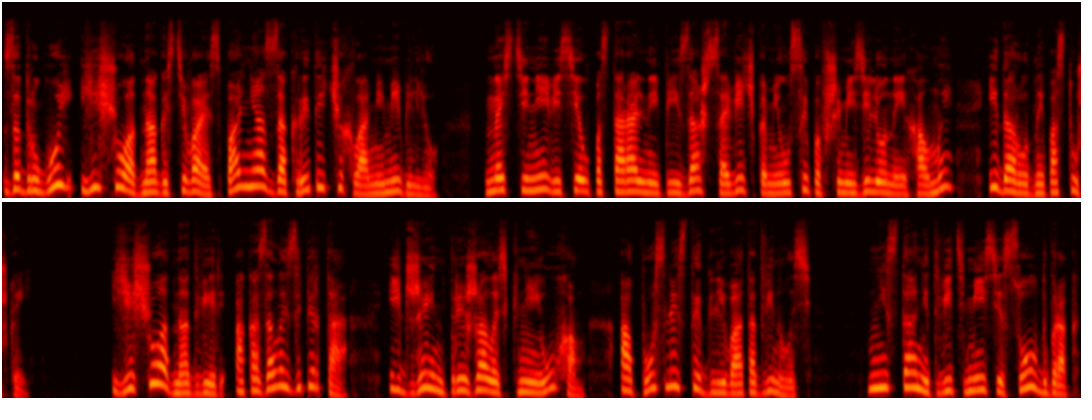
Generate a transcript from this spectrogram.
за другой еще одна гостевая спальня с закрытой чехлами мебелью. На стене висел пасторальный пейзаж с овечками, усыпавшими зеленые холмы, и дородной пастушкой. Еще одна дверь оказалась заперта, и Джейн прижалась к ней ухом, а после стыдливо отодвинулась. Не станет ведь миссис Олдбрак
